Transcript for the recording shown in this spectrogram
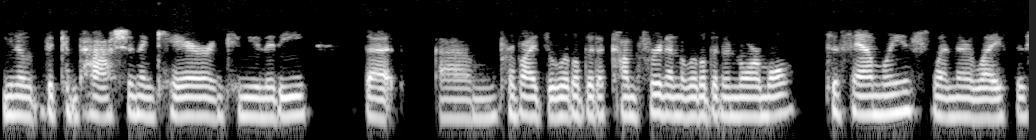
you know the compassion and care and community that um, provides a little bit of comfort and a little bit of normal to families when their life is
